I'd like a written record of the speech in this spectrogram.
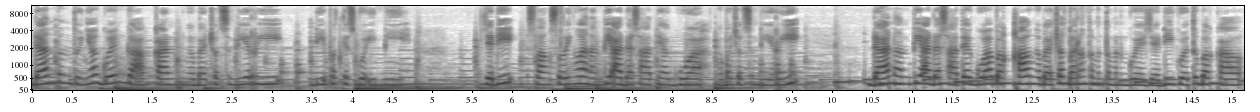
Dan tentunya gue nggak akan ngebacot sendiri di podcast gue ini jadi selang-seling lah nanti ada saatnya gue ngebacot sendiri dan nanti ada saatnya gue bakal ngebacot bareng temen-temen gue. Jadi gue tuh bakal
